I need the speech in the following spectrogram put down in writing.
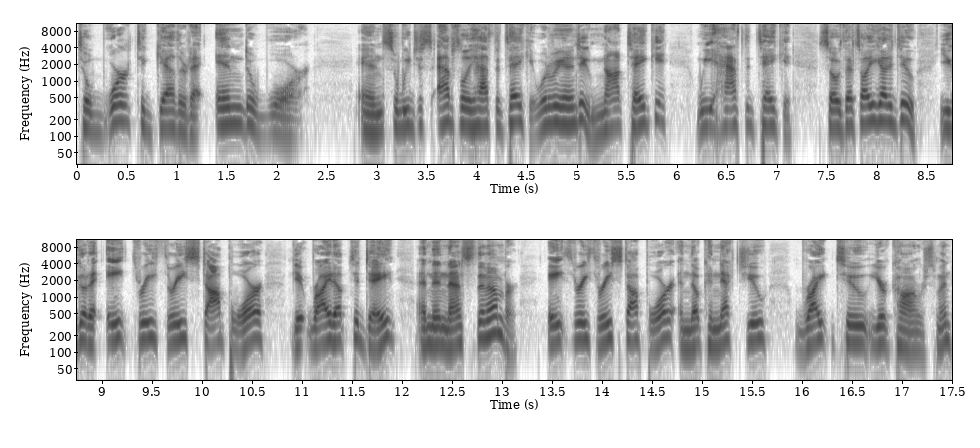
to work together to end a war. And so we just absolutely have to take it. What are we going to do? Not take it? We have to take it. So that's all you got to do. You go to 833 Stop War, get right up to date, and then that's the number 833 Stop War, and they'll connect you right to your congressman.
